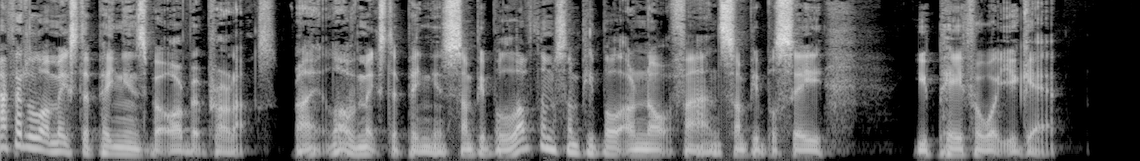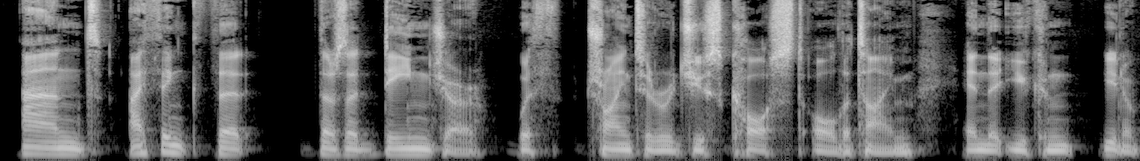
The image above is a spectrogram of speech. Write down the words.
I've had a lot of mixed opinions about Orbit products, right? A lot of mixed opinions. Some people love them, some people are not fans. Some people say you pay for what you get. And I think that there's a danger with trying to reduce cost all the time in that you can, you know,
